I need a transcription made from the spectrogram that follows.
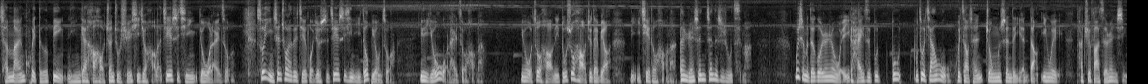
尘螨会得病，你应该好好专注学习就好了。这些事情由我来做。”所以引申出来的结果就是，这些事情你都不用做，因为由我来做好了。因为我做好，你读书好，就代表你一切都好了。但人生真的是如此吗？为什么德国人认为一个孩子不不不做家务会造成终身的延宕？因为他缺乏责任心，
